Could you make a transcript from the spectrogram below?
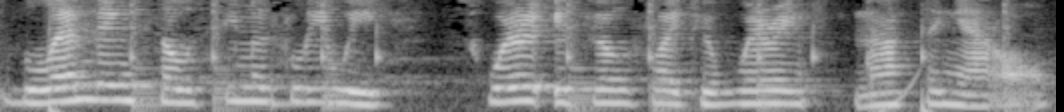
blending so seamlessly we swear it feels like you're wearing nothing at all.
